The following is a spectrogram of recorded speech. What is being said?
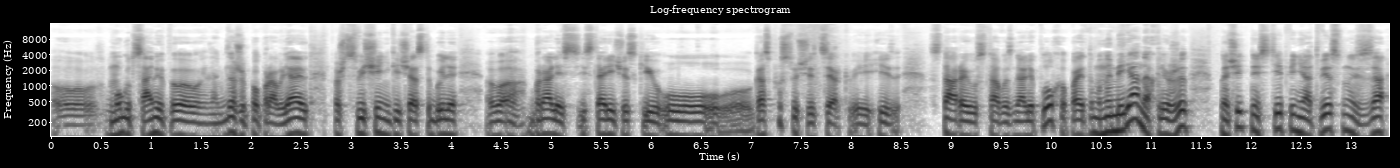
могут сами иногда же поправляют, потому что священники часто были, брались исторически у господствующей церкви, и старые уставы знали плохо, поэтому на мирянах лежит в значительной степени ответственность за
